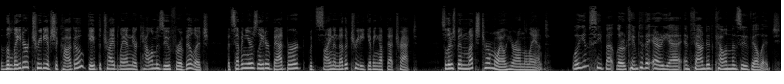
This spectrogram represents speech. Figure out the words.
The later Treaty of Chicago gave the tribe land near Kalamazoo for a village, but seven years later, Bad Bird would sign another treaty giving up that tract. So there's been much turmoil here on the land. William C. Butler came to the area and founded Kalamazoo Village.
